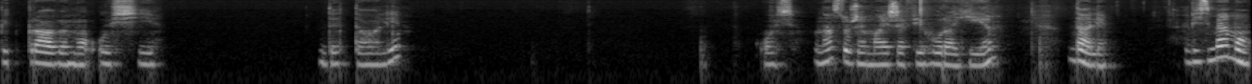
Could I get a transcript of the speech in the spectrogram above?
Підправимо усі деталі. Ось, у нас вже майже фігура є. Далі візьмемо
